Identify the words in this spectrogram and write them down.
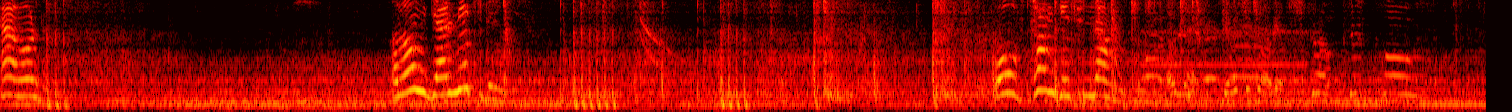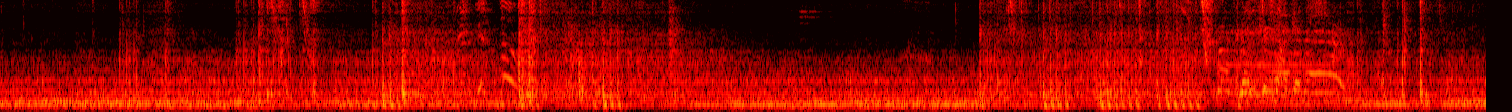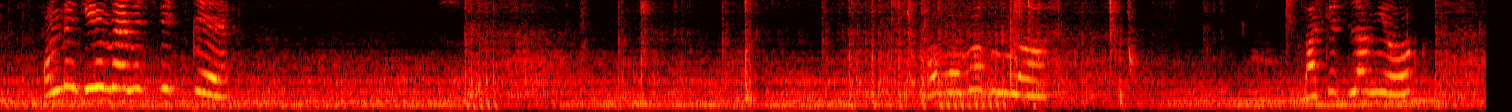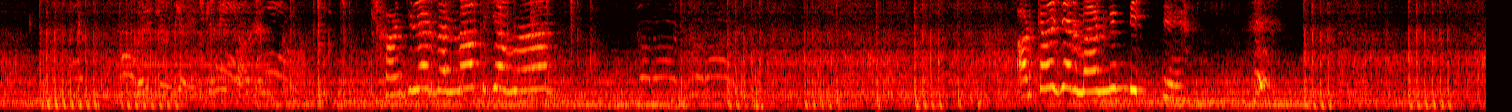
He orada. Anam gelmiyor ki deli. Of tam götünden vurdu. Okay, give us your targets. Just get close! Get, get some! Ready for targets. Onun gibi mermisi bitti. Ama bunlar. Başka silahım yok. Kankiler ben ne yapacağım lan? Arkadaşlar mermim bitti.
